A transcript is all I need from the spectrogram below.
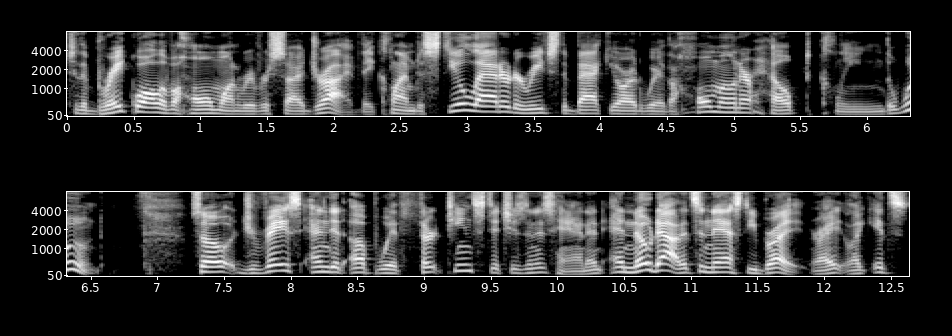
to the break wall of a home on Riverside Drive. They climbed a steel ladder to reach the backyard where the homeowner helped clean the wound. So Gervais ended up with 13 stitches in his hand, and and no doubt it's a nasty bite, right? Like it's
